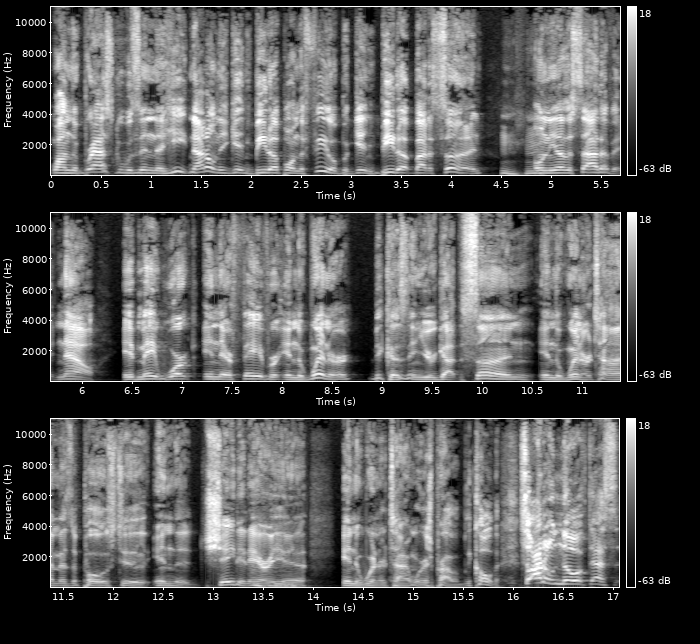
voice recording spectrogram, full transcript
while Nebraska was in the heat, not only getting beat up on the field, but getting beat up by the sun mm-hmm. on the other side of it. Now, it may work in their favor in the winter because then you got the sun in the wintertime as opposed to in the shaded area mm-hmm. In the wintertime where it's probably colder. So I don't know if that's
